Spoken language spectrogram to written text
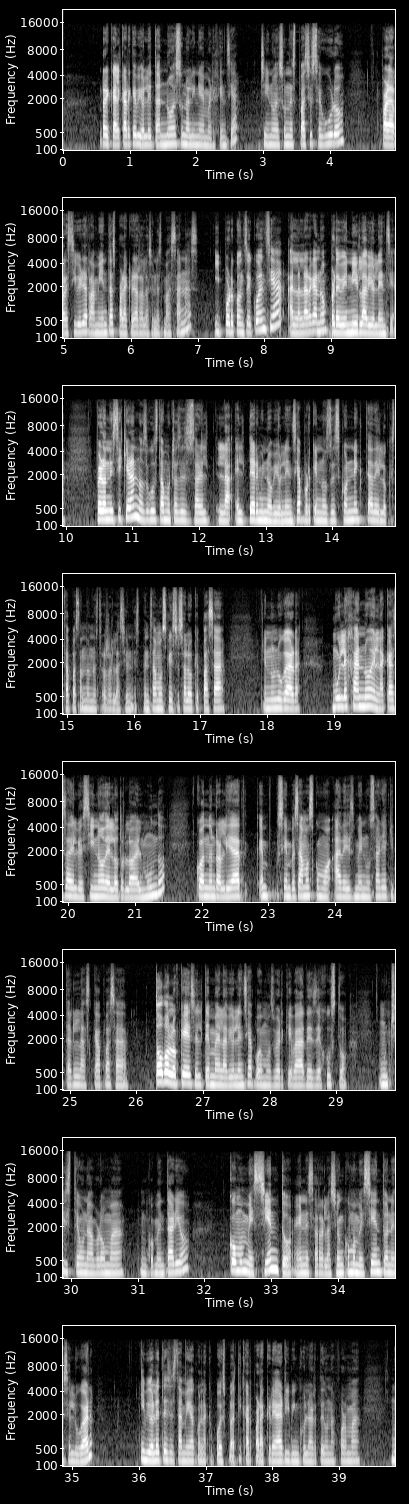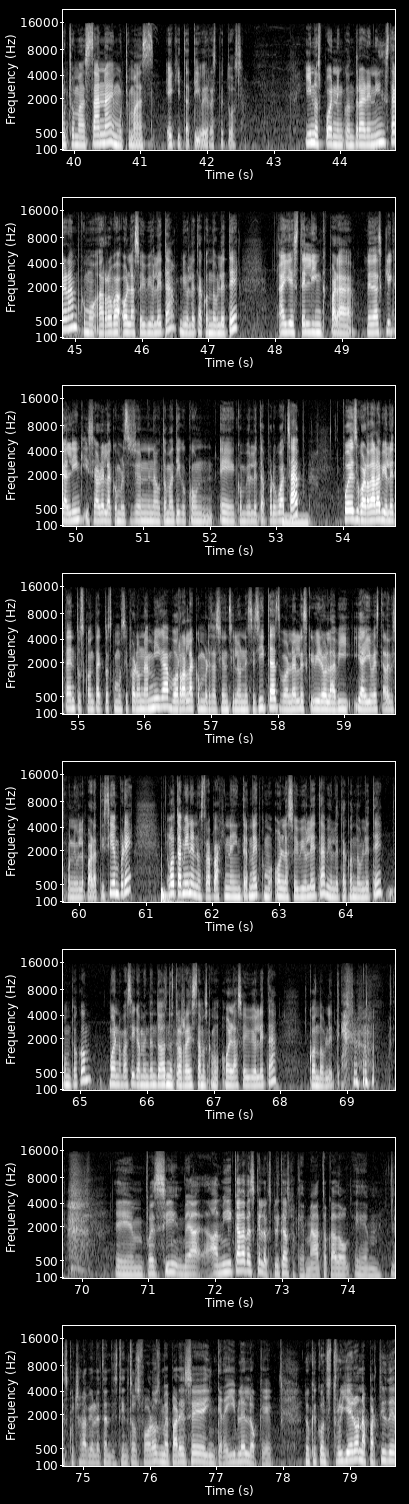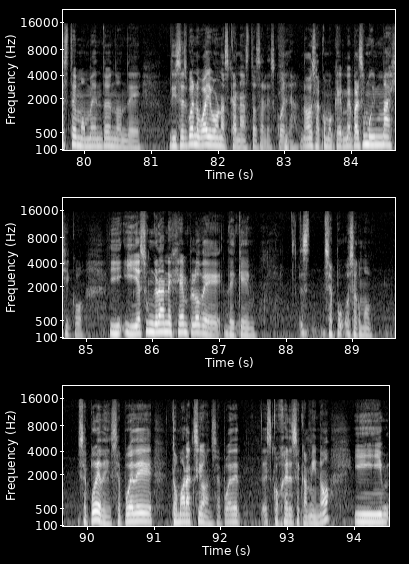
recalcar que Violeta no es una línea de emergencia, sino es un espacio seguro para recibir herramientas para crear relaciones más sanas y por consecuencia, a la larga, no prevenir la violencia. Pero ni siquiera nos gusta muchas veces usar el, la, el término violencia porque nos desconecta de lo que está pasando en nuestras relaciones. Pensamos que eso es algo que pasa en un lugar muy lejano, en la casa del vecino del otro lado del mundo, cuando en realidad em, si empezamos como a desmenuzar y a quitarle las capas a todo lo que es el tema de la violencia, podemos ver que va desde justo un chiste, una broma, un comentario, cómo me siento en esa relación, cómo me siento en ese lugar. Y Violeta es esta amiga con la que puedes platicar para crear y vincularte de una forma mucho más sana y mucho más equitativa y respetuosa. Y nos pueden encontrar en Instagram como arroba hola soy Violeta, Violeta con doble T. Está el link para, le das clic al link y se abre la conversación en automático con, eh, con Violeta por WhatsApp. Puedes guardar a Violeta en tus contactos como si fuera una amiga, borrar la conversación si lo necesitas, volverle a escribir hola vi y ahí va a estar disponible para ti siempre. O también en nuestra página de internet como hola soy Violeta, violeta con doble .com. Bueno, básicamente en todas nuestras redes estamos como hola soy Violeta con doble T. Em, pues sí, a, mí cada vez que lo explicas, porque me ha tocado em, escuchar a Violeta en distintos foros, me parece increíble lo que, lo que construyeron a partir de este momento en donde dices, bueno, voy a llevar unas canastas a la escuela, ¿no? O sea, como que me parece muy mágico y, y es un gran ejemplo de, de que, se, o sea, como se puede, se puede tomar acción, se puede escoger ese camino y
